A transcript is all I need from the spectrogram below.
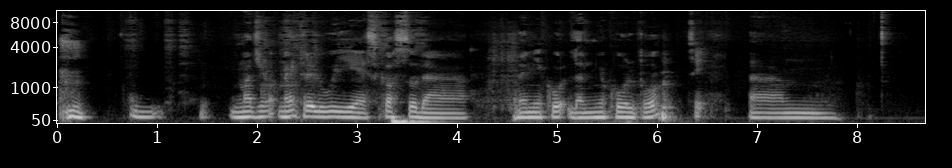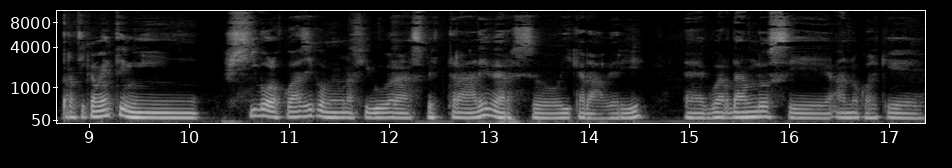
immagino, mentre lui è scosso da- col- dal mio colpo, Sì. ehm, praticamente mi scivolo quasi come una figura spettrale verso i cadaveri, eh, guardando se hanno qualche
